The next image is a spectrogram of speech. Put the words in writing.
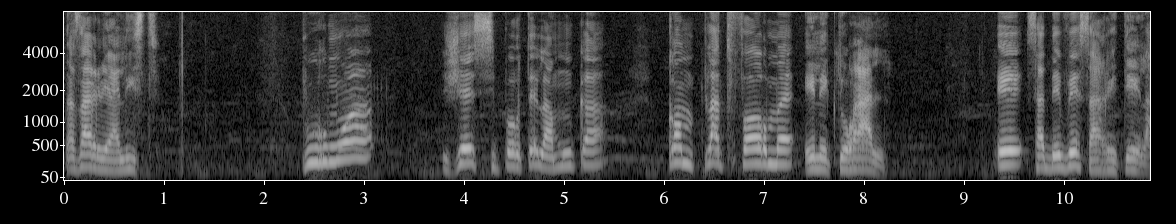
ça réaliste. Pour moi, j'ai supporté la Mouka comme plateforme électorale. Et ça devait s'arrêter là.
